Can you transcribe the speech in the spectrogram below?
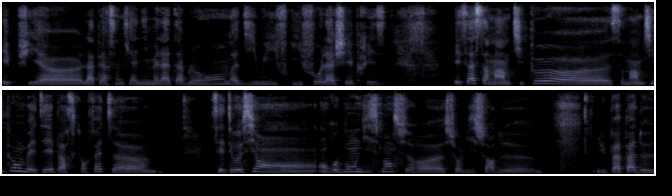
Et puis la personne qui animait la table ronde a dit oui, il faut lâcher prise. Et ça, ça m'a un petit peu, ça m'a un petit peu embêté parce qu'en fait, c'était aussi en, en, rebondissement sur, sur l'histoire de, du papa de,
